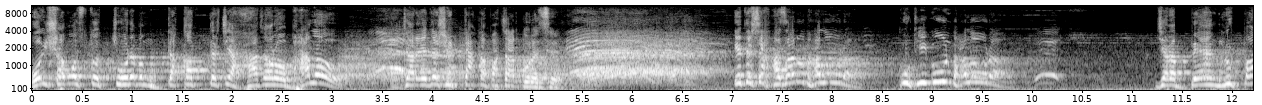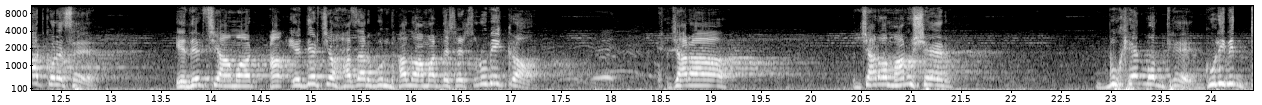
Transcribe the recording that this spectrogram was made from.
ওই সমস্ত চোর এবং ডাকাতদের চেয়ে হাজারো ভালো, যারা এদেশে টাকা পাচার করেছে। এদেশে হাজারো ভালো ওরা, কোটি গুণ ভালো ওরা। যারা ব্যাংক লুটপাট করেছে, এদের চেয়ে আমার, এদের চেয়ে হাজার গুণ ভালো আমার দেশের শ্রমিকরা। যারা যারা মানুষের বুকের মধ্যে গুলিবিদ্ধ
